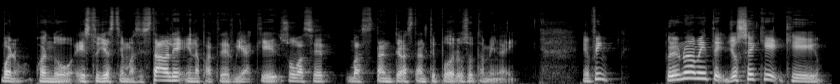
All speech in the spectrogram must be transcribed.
bueno, cuando esto ya esté más estable en la parte de React, que eso va a ser bastante, bastante poderoso también ahí. En fin, pero nuevamente, yo sé que, que,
